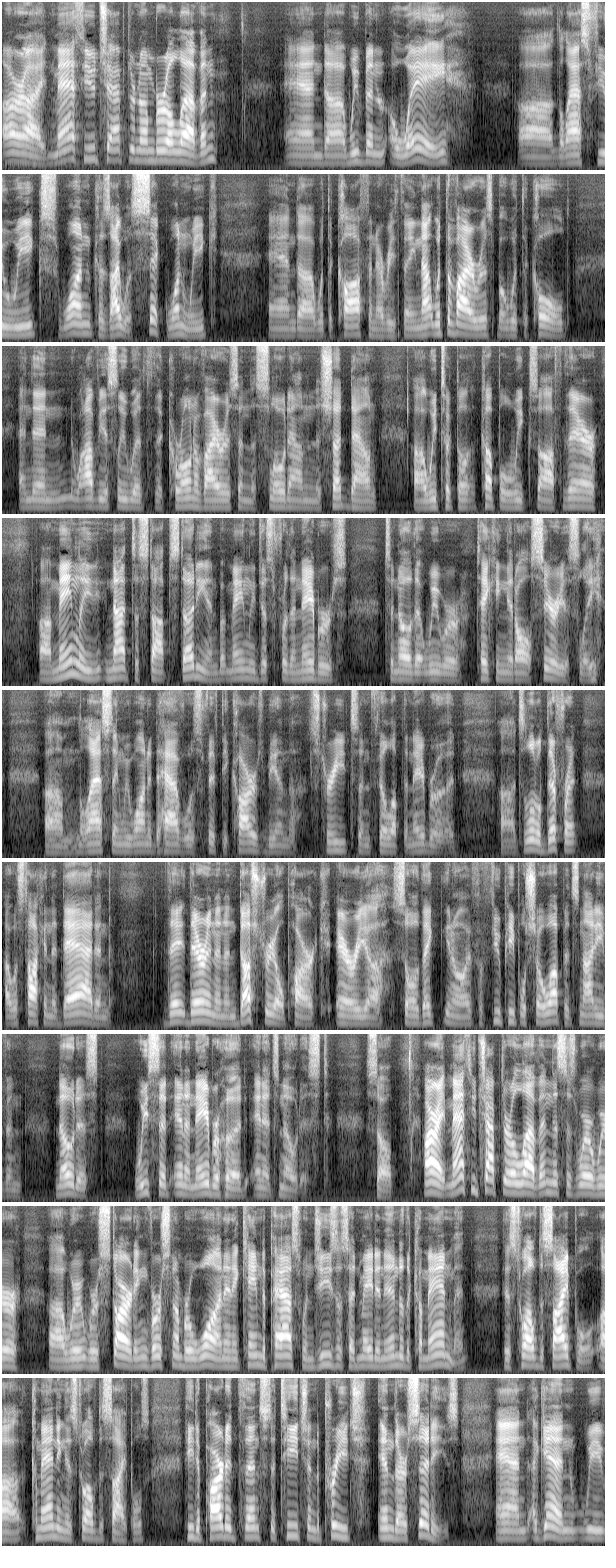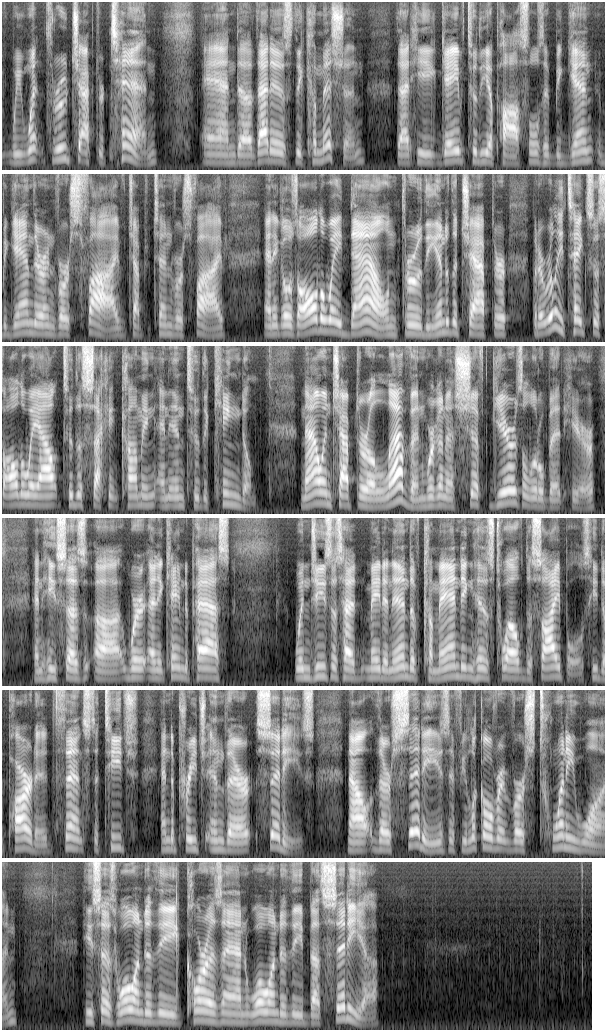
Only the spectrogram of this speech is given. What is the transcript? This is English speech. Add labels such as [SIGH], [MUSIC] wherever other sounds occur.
All right, Matthew chapter number 11. And uh, we've been away uh, the last few weeks. One, because I was sick one week and uh, with the cough and everything, not with the virus, but with the cold. And then, obviously, with the coronavirus and the slowdown and the shutdown, uh, we took a couple weeks off there, uh, mainly not to stop studying, but mainly just for the neighbors to know that we were taking it all seriously. [LAUGHS] Um, the last thing we wanted to have was 50 cars be in the streets and fill up the neighborhood. Uh, it's a little different. I was talking to Dad, and they, they're in an industrial park area, so they, you know, if a few people show up, it's not even noticed. We sit in a neighborhood and it's noticed. So, all right, Matthew chapter 11, this is where we're, uh, we're, we're starting, verse number 1. And it came to pass when Jesus had made an end of the commandment, his 12 disciple, uh, commanding his 12 disciples, he departed thence to teach and to preach in their cities. And again, we, we went through chapter 10, and uh, that is the commission that he gave to the apostles. It began, began there in verse 5, chapter 10, verse 5, and it goes all the way down through the end of the chapter, but it really takes us all the way out to the second coming and into the kingdom. Now, in chapter 11, we're going to shift gears a little bit here, and he says, uh, where, and it came to pass when Jesus had made an end of commanding his twelve disciples, he departed thence to teach and to preach in their cities. Now, their cities, if you look over at verse 21, he says, Woe unto thee, Chorazin, woe unto thee, Bethsaida.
